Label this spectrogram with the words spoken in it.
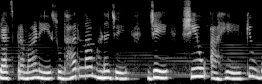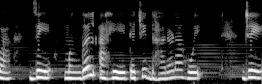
त्याचप्रमाणे सुधारणा म्हणजे जे शिव आहे किंवा जे मंगल आहे त्याची धारणा होय. जे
